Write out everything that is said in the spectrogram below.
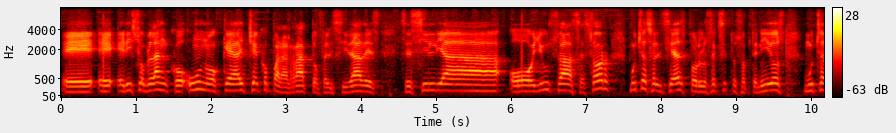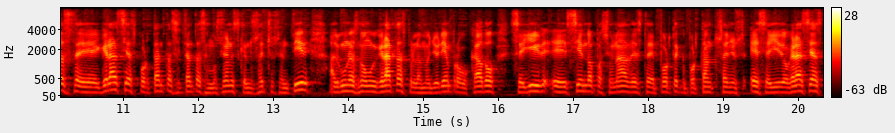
Eh, eh, Erizo Blanco, uno, ¿qué hay checo para rato? Felicidades. Cecilia Oyusa, asesor, muchas felicidades por los éxitos obtenidos, muchas eh, gracias por tantas y tantas emociones que nos ha hecho sentir, algunas no muy gratas, pero la mayoría han provocado seguir eh, siendo apasionada de este deporte que por tantos años he seguido. Gracias.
